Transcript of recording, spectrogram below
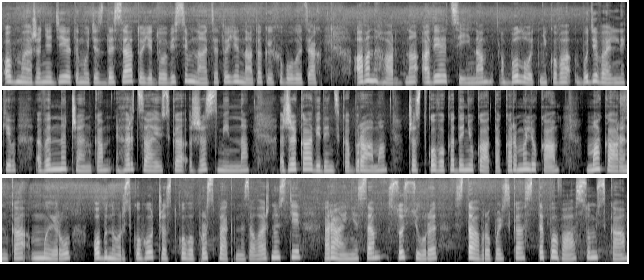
Обмеження діятимуть з 10 до 18 на таких вулицях: Авангардна, Авіаційна, Болотнікова, Будівельників, Винниченка, Герцаївська, Жасмінна, ЖК Віденська Брама, частково Каденюка та Кармелюка, Макаренка, Миру, Обнорського, частково проспект Незалежності, Райніса, Сосюри, Ставропольська, Степова, Сумська,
